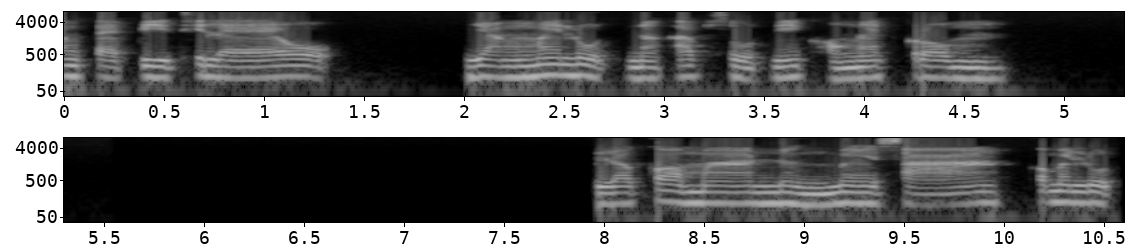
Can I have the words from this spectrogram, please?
ตั้งแต่ปีที่แล้ว ยังไม่หลุดนะครับ สูตรนี้ของแอดกรม แล้วก็มา 1 เมษาก็ไม่หลุด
